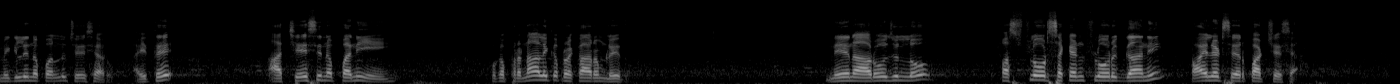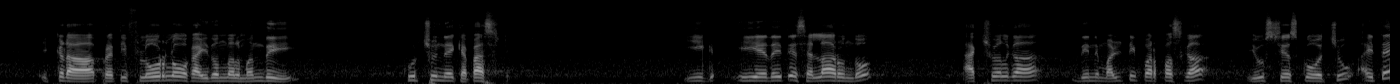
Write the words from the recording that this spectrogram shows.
మిగిలిన పనులు చేశారు. అయితే ఆ చేసిన పని ఒక ప్రణాళిక ప్రకారం లేదు. నేను ఆ రోజుల్లో ఫస్ట్ ఫ్లోర్ సెకండ్ ఫ్లోర్కి కానీ టాయిలెట్స్ ఏర్పాటు చేశా. ఇక్కడ ప్రతి ఫ్లోర్లో ఒక ఐదు వందల మంది కూర్చునే కెపాసిటీ. ఈ ఈ ఏదైతే సెల్లార్ ఉందో యాక్చువల్గా దీన్ని మల్టీపర్పస్గా యూస్ చేసుకోవచ్చు. అయితే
